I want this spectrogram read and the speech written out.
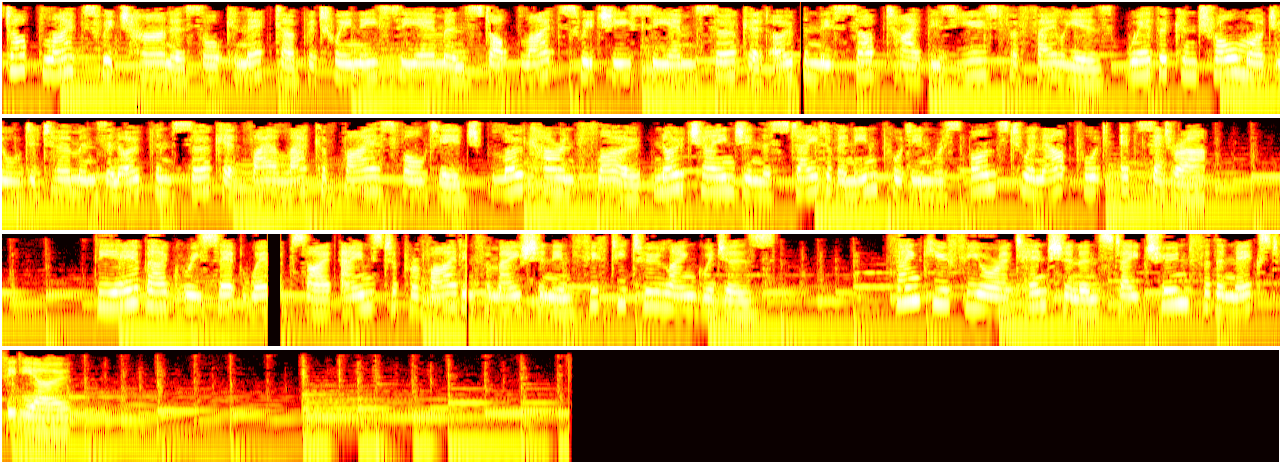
Stop light switch harness or connector between ECM and stop light switch ECM circuit open This subtype is used for failures, where the control module determines an open circuit via lack of bias voltage, low current flow, no change in the state of an input in response to an output, etc. The Airbag Reset website aims to provide information in 52 languages. Thank you for your attention and stay tuned for the next video.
